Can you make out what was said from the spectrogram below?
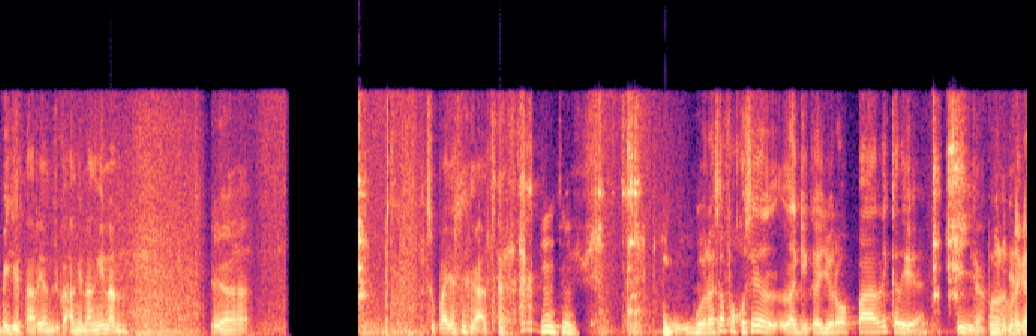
Mkhitaryan juga angin-anginan. Ya suppliernya nggak ada Gue rasa fokusnya lagi ke Europa League kali ya. iya Menurut mereka,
